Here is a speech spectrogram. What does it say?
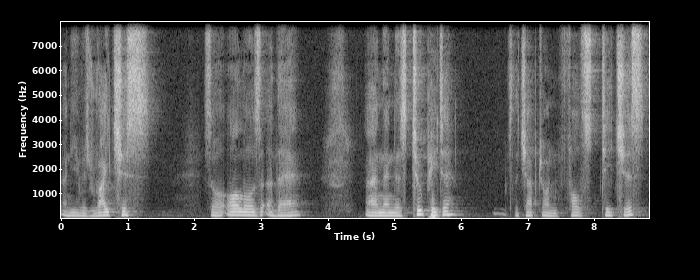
and he was righteous so all those are there. And then there's 2 Peter, it's the chapter on false teachers.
